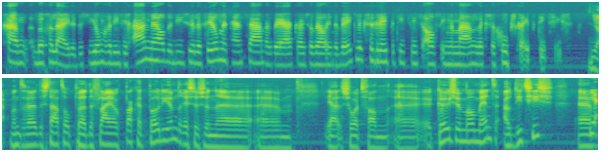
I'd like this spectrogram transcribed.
gaan begeleiden. Dus de jongeren die zich aanmelden, die zullen veel met hen samenwerken, zowel in de wekelijkse repetities als in de maandelijkse groepsrepetities. Ja, want eh, er staat op de flyer ook pak het podium. Er is dus een eh, ehm, ja, soort van keuzemoment, audities. Ehm, Ja.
